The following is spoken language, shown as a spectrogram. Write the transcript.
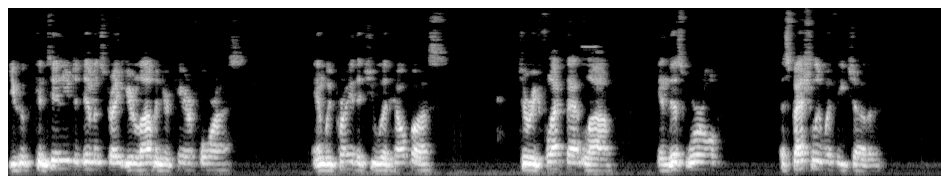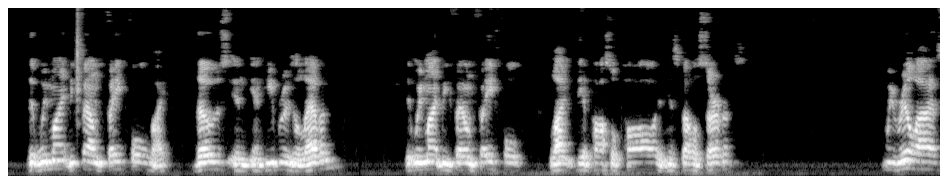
You have continued to demonstrate your love and your care for us. And we pray that you would help us to reflect that love in this world, especially with each other, that we might be found faithful like those in, in Hebrews 11, that we might be found faithful like the Apostle Paul and his fellow servants. We realize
